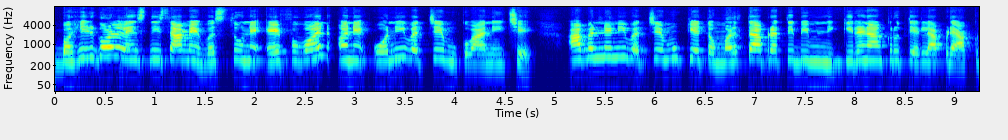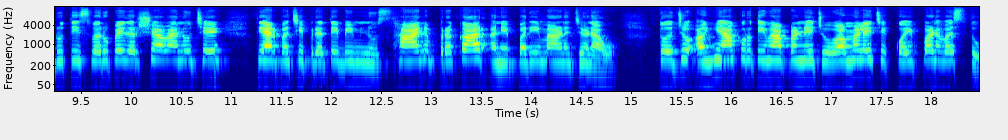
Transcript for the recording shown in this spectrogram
બહિર્ગોળ લેન્સની સામે વસ્તુને એફ વન અને ઓની વચ્ચે મૂકવાની છે. આ બંનેની વચ્ચે મૂકીએ તો મળતા પ્રતિબિંબની કિરણાકૃતિ એટલે આપણે આકૃતિ સ્વરૂપે દર્શાવવાનું છે. ત્યાર પછી પ્રતિબિંબનું સ્થાન, પ્રકાર અને પરિમાણ જણાવો. તો જો અહીં આકૃતિમાં આપણને જોવા મળે છે કોઈ પણ વસ્તુ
